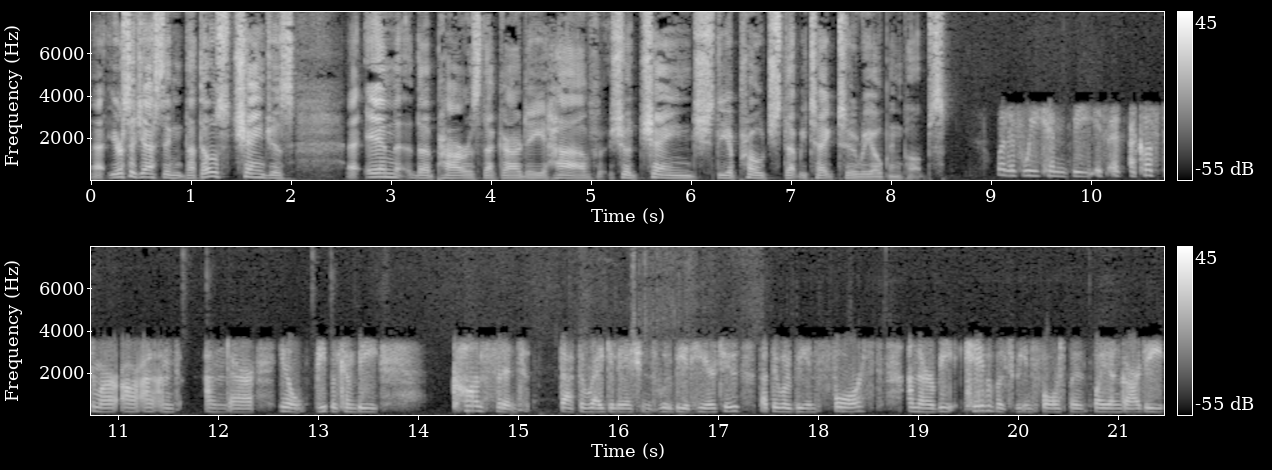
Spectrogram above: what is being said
uh, you're suggesting that those changes uh, in the powers that Gardaí have should change the approach that we take to reopening pubs? Well, if we can be, if a customer or, and and uh, you know people can be confident that the regulations will be adhered to, that they will be enforced, and they're be capable to be enforced by, by Gardaí.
